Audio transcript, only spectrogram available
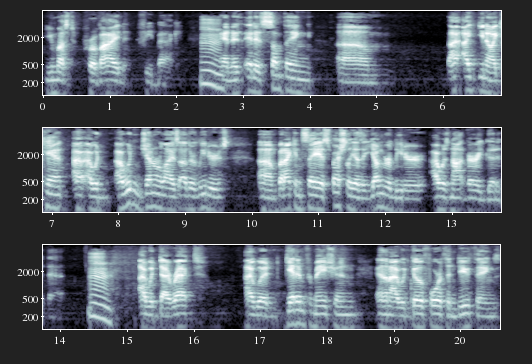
you must provide feedback. Mm. And it, it is something um, I, I you know, I can't. I, I, would. I wouldn't generalize other leaders, um, but I can say, especially as a younger leader, I was not very good at that. Mm. I would direct. I would get information, and then I would go forth and do things.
